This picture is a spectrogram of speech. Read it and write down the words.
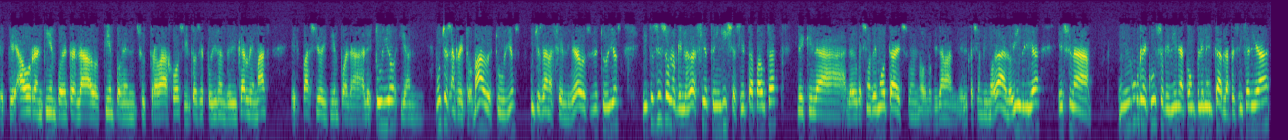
este, ahorran tiempo de traslado, tiempo en sus trabajos y entonces pudieron dedicarle más espacio y tiempo al estudio y han, muchos han retomado estudios, muchos han acelerado sus estudios entonces eso es lo que nos da cierto indicio, cierta pauta de que la, educación remota es un, o lo que llaman educación bimodal o híbrida, es una un recurso que viene a complementar la presencialidad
